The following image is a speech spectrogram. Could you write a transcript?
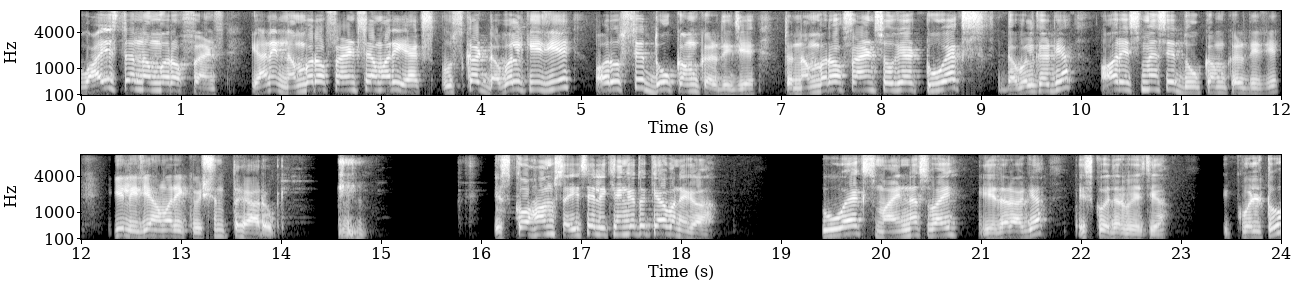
twice the number of pants यानी नंबर ऑफ़ फैंट्स है हमारी एक्स उसका डबल कीजिए और उससे दो कम कर दीजिए। तो नंबर ऑफ़ फैंट्स हो गया टू एक्स डबल कर दिया और इसमें से दो कम कर दीजिए। ये लीजिए हमारी इक्वेशन तैयार हो गई। इसको हम सही से लिखेंगे तो क्या बनेगा? टू एक्स माइनस वाई इधर आ गया, इसको इधर भेज दिया। इक्वल टू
